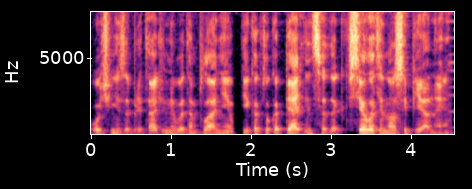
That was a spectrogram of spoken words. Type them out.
очень изобретательны в этом плане. И как только пятница, так все латиносы пьяные.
